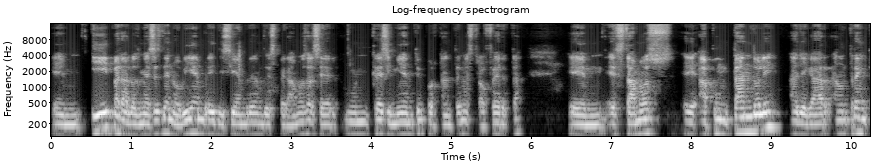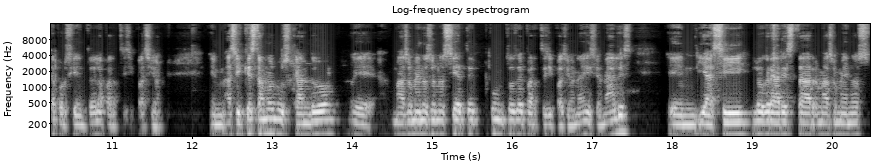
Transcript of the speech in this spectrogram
Em, y para los meses de noviembre y diciembre, donde esperamos hacer un crecimiento importante en nuestra oferta, Em, estamos eh, apuntándole a llegar a un 30% de la participación. Em, así que estamos buscando eh, más o menos unos 7 puntos de participación adicionales em, y así lograr estar más o menos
